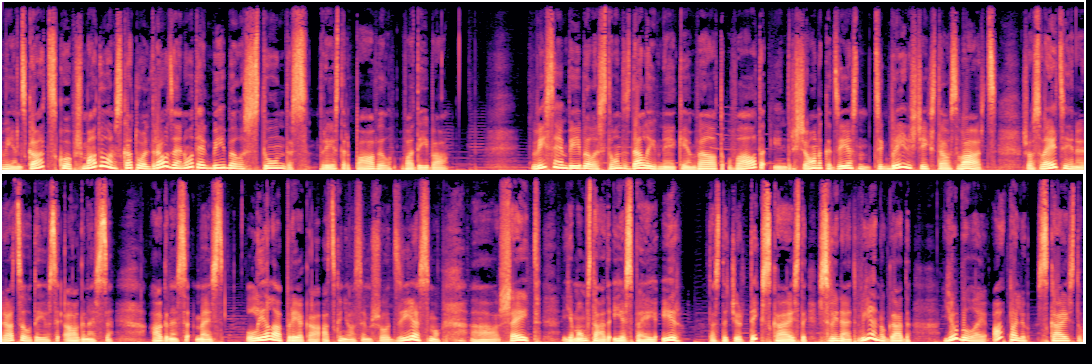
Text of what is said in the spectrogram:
viens gads, kopš Madonas katoļu draudzē notiek Bībeles stundas priestera Pāvila vadībā. Visiem Bībeles stundas dalībniekiem veltu Valta Indrišonaka dziesmu, cik brīnišķīgs tavs vārds. Šo sveicienu ir atsūtījusi Agnese. Agnese, mēs lielā priekā atskaņosim šo dziesmu šeit, ja mums tāda iespēja ir. Tas taču ir tik skaisti svinēt vienu gada jubileju apaļu, skaistu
